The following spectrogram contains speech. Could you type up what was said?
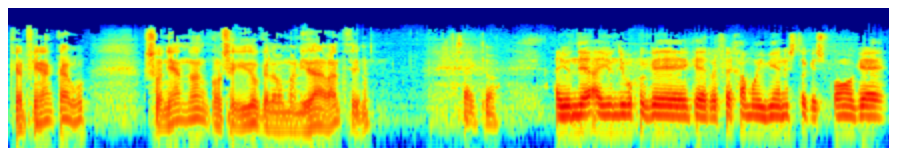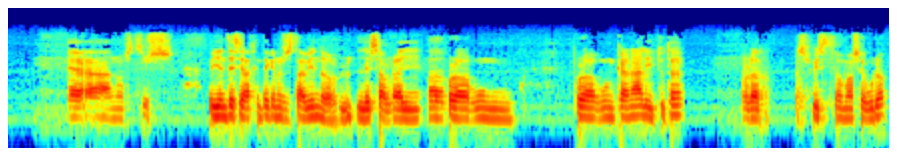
que al fin y al cabo soñando han conseguido que la humanidad avance, ¿no? Exacto. Hay un, hay un dibujo que, que refleja muy bien esto, que supongo que a nuestros oyentes y a la gente que nos está viendo les habrá llegado por algún, por algún canal y tú te habrás visto más seguro,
